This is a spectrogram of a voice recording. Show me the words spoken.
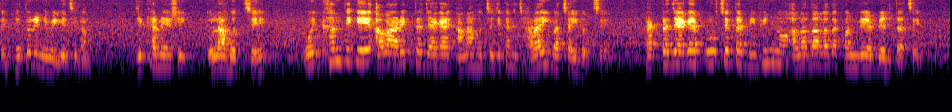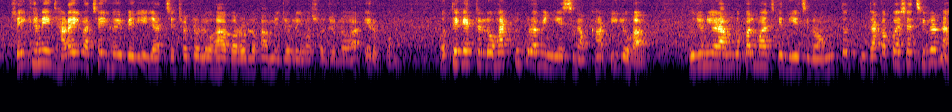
তাই ভেতরে নেমে গেছিলাম। যেখানে সেই তোলা হচ্ছে, ওইখান থেকে আবার আরেকটা জায়গায় আনা হচ্ছে, যেখানে ঝাড়াই বাছাই হচ্ছে। একটা জায়গায় পড়ছে, তার বিভিন্ন আলাদা আলাদা কনভেয়ার বেল্ট আছে। সেইখানেই ঝাড়াই বাছাই হয়ে বেরিয়ে যাচ্ছে, ছোট লোহা, বড় লোহা, মেজো লোহা, সজ লোহা, এরকম। ওর থেকে একটা লোহার টুকরো আমি নিয়েছিলাম, খাঁটি লোহা। পূজনীয় রামগোপাল মহাজকে দিয়েছিলাম আমার তো টাকা পয়সা ছিল না,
